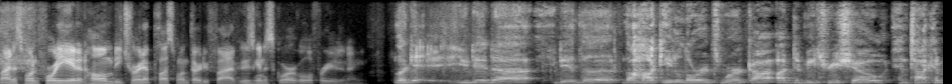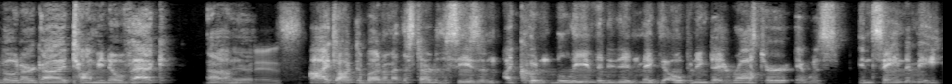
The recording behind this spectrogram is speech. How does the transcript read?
Minus 148 at home, Detroit at plus 135. Who's going to score a goal for you tonight? Look, you did uh you did the the hockey lords work on, on Dimitri show and talking about our guy Tommy Novak um, there it is. I talked about him at the start of the season. I couldn't believe that he didn't make the opening day roster. It was insane to me.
